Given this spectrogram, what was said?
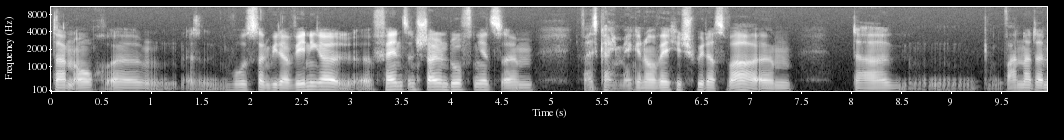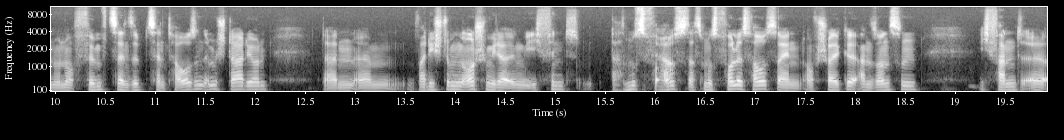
dann auch, äh, wo es dann wieder weniger äh, Fans ins Stadion durften jetzt, ähm, ich weiß gar nicht mehr genau, welches Spiel das war. Ähm, da waren da dann nur noch 15.000, 17.000 im Stadion. Dann ähm, war die Stimmung auch schon wieder irgendwie. Ich finde, das muss ja. aus, das muss volles Haus sein auf Schalke. Ansonsten ich fand äh,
